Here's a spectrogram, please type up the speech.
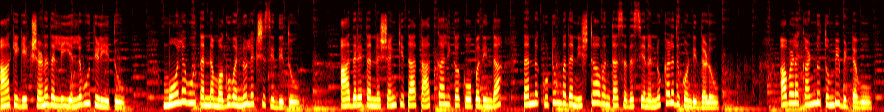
ಆಕೆಗೆ ಕ್ಷಣದಲ್ಲಿ ಎಲ್ಲವೂ ತಿಳಿಯಿತು. ಮೋಲವು ತನ್ನ ಮಗುವನ್ನು ಲಕ್ಷಿಸಿದ್ದಿತು. ಆದರೆ ತನ್ನ ಶಂಕಿತ ತಾತ್ಕಾಲಿಕ ಕೋಪದಿಂದ ತನ್ನ ಕುಟುಂಬದ ನಿಷ್ಠಾವಂತ ಸದಸ್ಯನನ್ನು ಕಳೆದುಕೊಂಡಿದ್ದಳು. ಅವಳ ಕಣ್ಣು ತುಂಬಿಬಿಟ್ಟವು.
